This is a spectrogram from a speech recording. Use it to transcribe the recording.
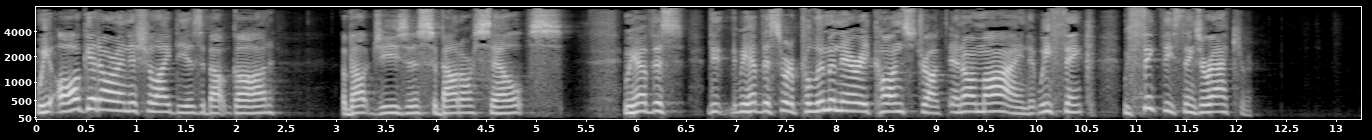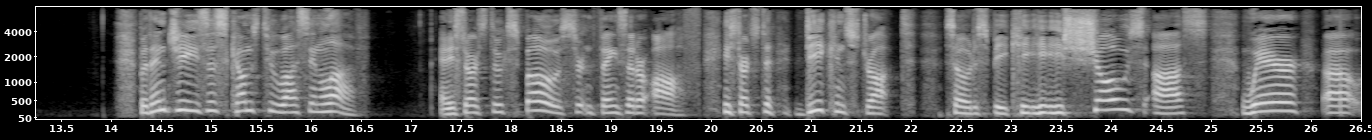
we all get our initial ideas about God, about Jesus, about ourselves. We have this, we have this sort of preliminary construct in our mind that we think, we think these things are accurate. But then Jesus comes to us in love. And he starts to expose certain things that are off. He starts to deconstruct, so to speak. He, he shows us where uh,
